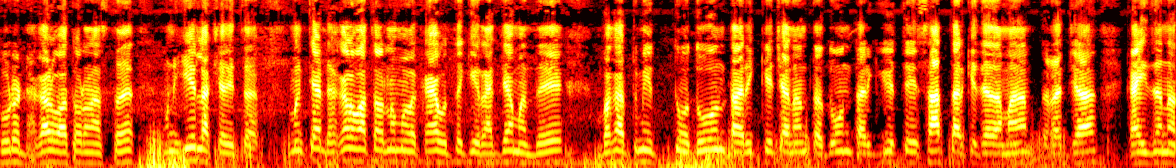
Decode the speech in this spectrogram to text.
थोडं ढगाळ वातावरण असतं. म्हणून हे लक्षात येतं. मग त्या ढगाळ वातावरणामुळे काय होतं की राज्यामध्ये बघा तुम्ही दोन तारखेच्या नंतर दोन तारखेचे सात तारखेच्या दरम्यान राज्यात काही जण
